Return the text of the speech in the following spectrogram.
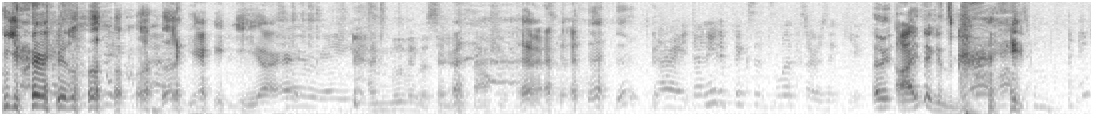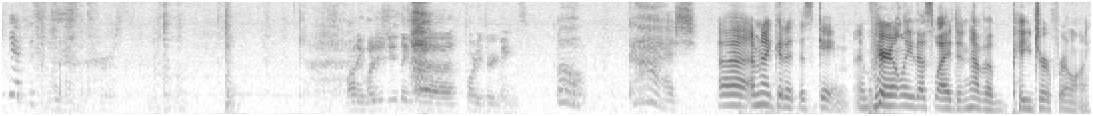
you're, you're I'm moving the city faster. All right. Do I need to fix its lips or is it cute? I- I think it's great. I think you have to see it first. Bonnie, what did you think uh, 43 means? Oh gosh. Uh, I'm not good at this game. Apparently, that's why I didn't have a pager for long.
